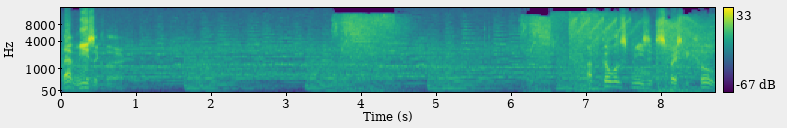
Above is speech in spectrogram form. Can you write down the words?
That music, though. I forgot what this music's supposed to be called.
